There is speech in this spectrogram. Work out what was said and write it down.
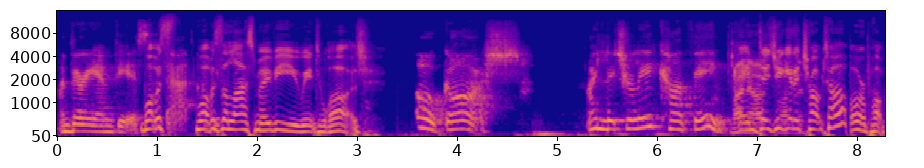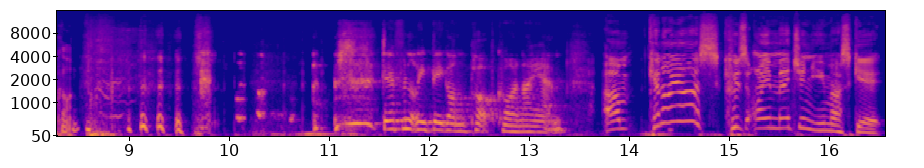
I'm very envious. What of was that? what was the last movie you went to watch? Oh gosh, I literally can't think. I know, and did you get a choc top or a popcorn? Definitely big on popcorn. I am. Um, can I ask? Because I imagine you must get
